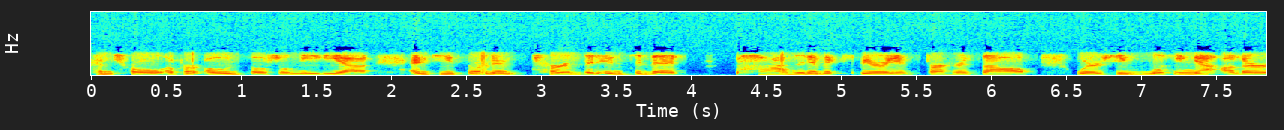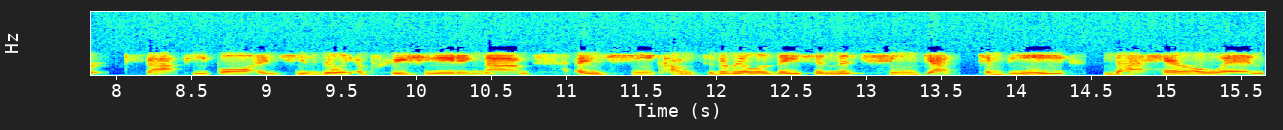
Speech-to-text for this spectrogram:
control of her own social media and she sort of turns it into this positive experience for herself where she's looking at other fat people and she's really appreciating them and she comes to the realization that she gets to be that heroine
